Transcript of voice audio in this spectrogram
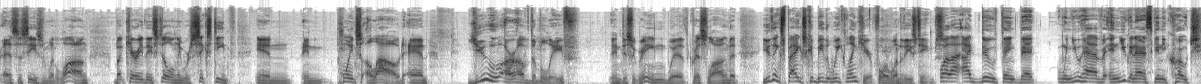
as the season went along, but Kerry they still only were 16th in in points allowed and you are of the belief in disagreeing with Chris Long that you think Spags could be the weak link here for one of these teams. Well, I, I do think that when you have, and you can ask any coach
